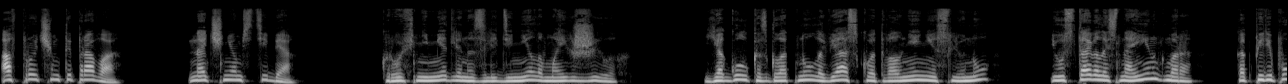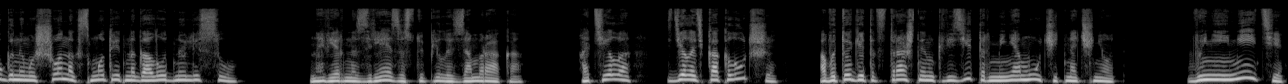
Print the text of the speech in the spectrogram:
«А, впрочем, ты права. Начнем с тебя». Кровь немедленно заледенела в моих жилах. Я гулко сглотнула вязку от волнения слюну и уставилась на Ингмара, как перепуганный мышонок смотрит на голодную лису. Наверное, зря я заступилась за мрака. Хотела сделать как лучше — а в итоге этот страшный инквизитор меня мучить начнет. Вы не имеете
